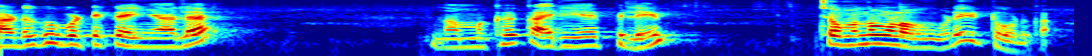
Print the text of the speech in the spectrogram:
കടുക് പൊട്ടിക്കഴിഞ്ഞാൽ നമുക്ക് കരിവേപ്പിലയും ചുമന്ന മുളകും കൂടി ഇട്ട് കൊടുക്കാം.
